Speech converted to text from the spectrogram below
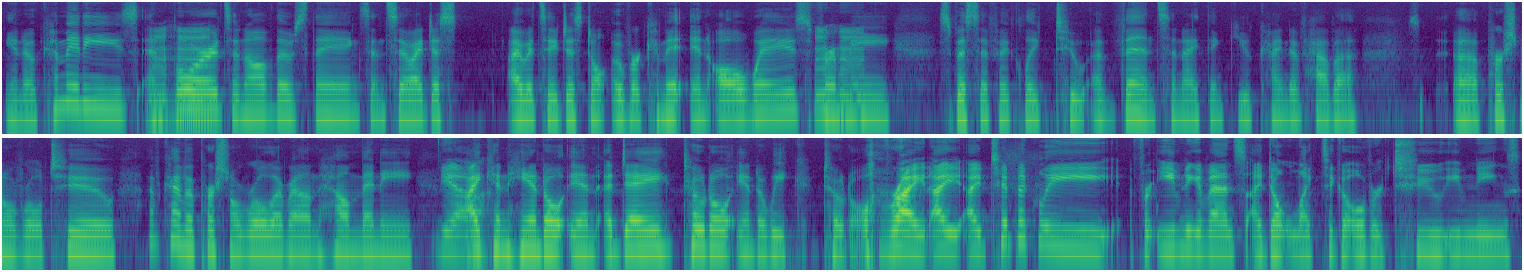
you know, committees and Mhm. boards and all of those things. And so I just, I would say, just don't overcommit in all ways. For Mhm. me, specifically to events, and I think you kind of have a personal rule too. I have kind of a personal rule around how many yeah. I can handle in a day total and a week total. Right. I, I typically, for evening events, I don't like to go over two evenings.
